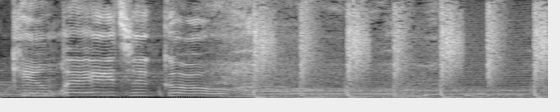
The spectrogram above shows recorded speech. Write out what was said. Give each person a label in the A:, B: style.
A: I can't wait to go home.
